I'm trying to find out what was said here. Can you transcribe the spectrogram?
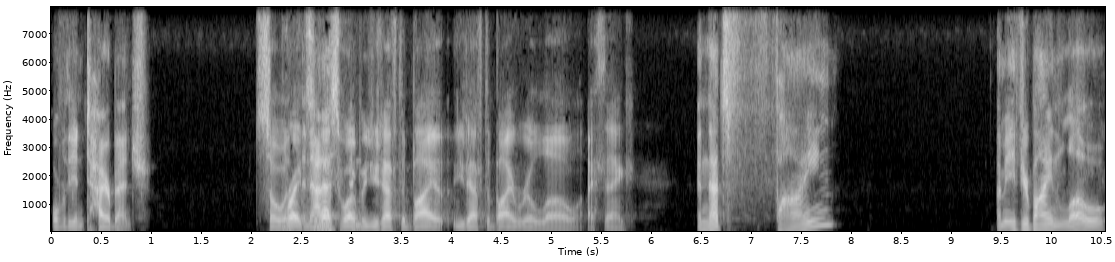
over the entire bench. So right, so that that's why. But you'd have to buy it. You'd have to buy real low, I think. And that's fine. I mean, if you're buying low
